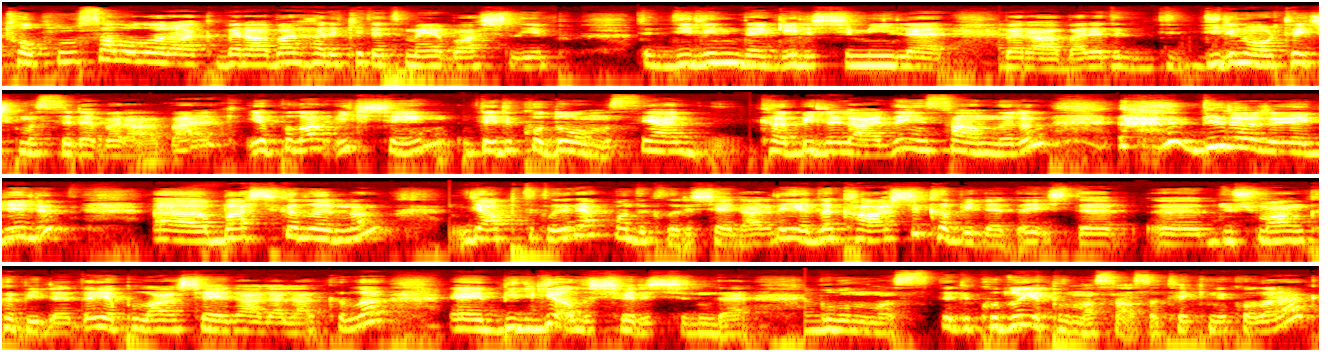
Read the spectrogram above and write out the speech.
Toplumsal olarak beraber hareket etmeye başlayıp işte dilin de gelişimiyle beraber ya da dilin ortaya çıkmasıyla beraber yapılan ilk şeyin dedikodu olması. Yani kabilelerde insanların bir araya gelip e, başkalarının yaptıkları yapmadıkları şeylerle ya da karşı kabilede işte e, düşman kabilede yapılan şeylerle alakalı e, bilgi alışverişinde bulunması, dedikodu yapılması aslında teknik olarak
